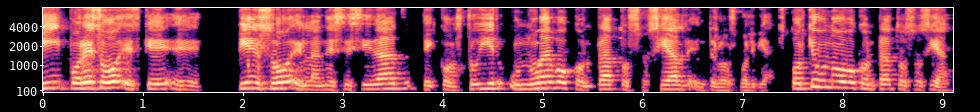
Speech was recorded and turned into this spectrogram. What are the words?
Y por eso es que eh, pienso en la necesidad de construir un nuevo contrato social entre los bolivianos. ¿Por qué un nuevo contrato social?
